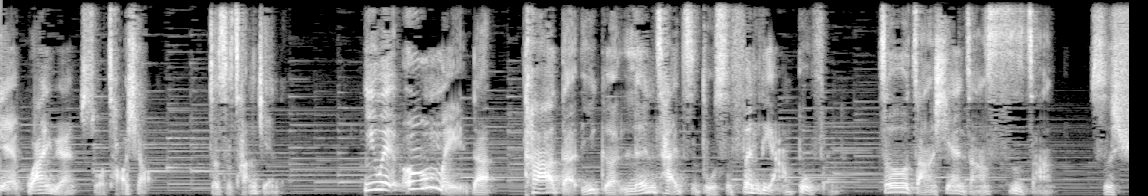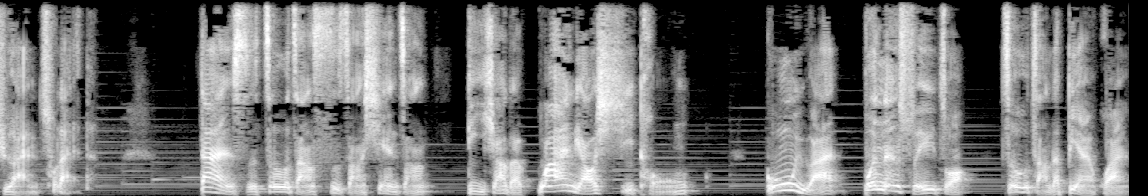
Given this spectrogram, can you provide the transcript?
业官员所嘲笑，这是常见的。因为欧美的它的一个人才制度是分两部分的，州长、县长、市长是选出来的，但是州长、市长、县长底下的官僚系统，公务员不能随着州长的变换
